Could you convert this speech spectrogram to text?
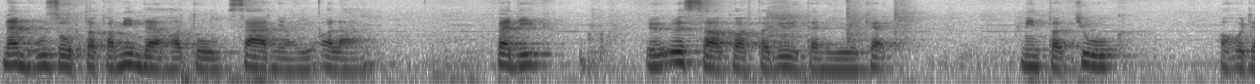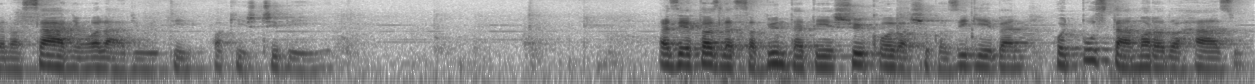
nem húzódtak a mindenható szárnyai alá. Pedig ő össze akarta gyűjteni őket, mint a tyúk ahogyan a szárnya alá gyűjti a kis csibéjét. Ezért az lesz a büntetésük, olvassuk az igében, hogy pusztán marad a házuk,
